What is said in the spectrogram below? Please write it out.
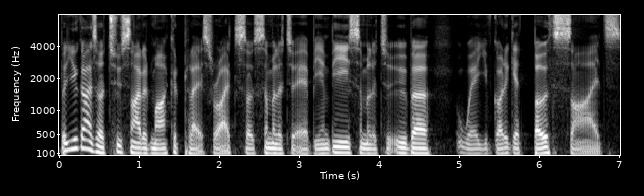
But you guys are a two-sided marketplace, right? So similar to Airbnb, similar to Uber, where you've got to get both sides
